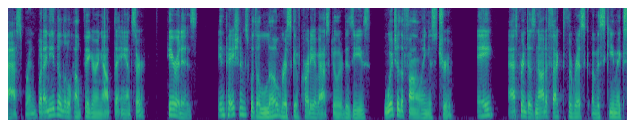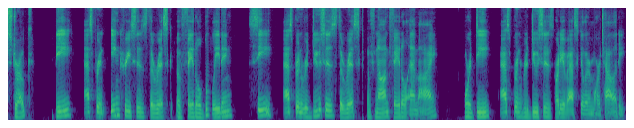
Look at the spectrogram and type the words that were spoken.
aspirin, but I needed a little help figuring out the answer. Here it is. In patients with a low risk of cardiovascular disease, which of the following is true? A. Aspirin does not affect the risk of ischemic stroke. B. Aspirin increases the risk of fatal bleeding. C. Aspirin reduces the risk of non fatal MI. Or D. Aspirin reduces cardiovascular mortality.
